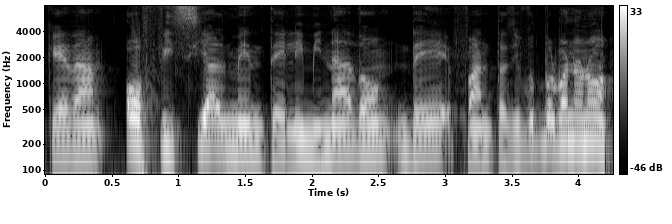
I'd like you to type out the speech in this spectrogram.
queda oficialmente eliminado de Fantasy Football. Bueno, no.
